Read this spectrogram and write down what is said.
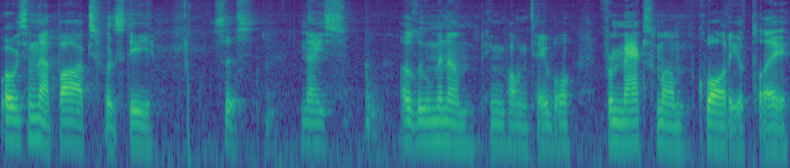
What was in that box was the, this nice aluminum ping pong table for maximum quality of play.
